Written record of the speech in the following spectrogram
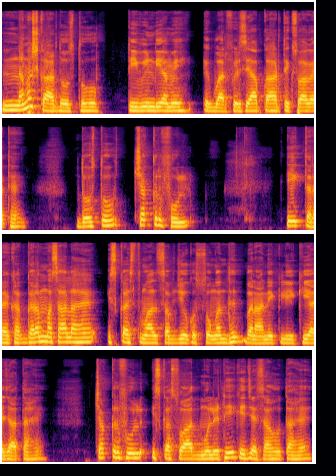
नमस्कार दोस्तों, टीवी इंडिया में एक बार फिर से आपका हार्दिक स्वागत है। दोस्तों, चक्र फूल एक तरह का गरम मसाला है। इसका इस्तेमाल सब्जियों को सुगंधित बनाने के लिए किया जाता है। चक्र फूल इसका स्वाद मुलेठी के जैसा होता है।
